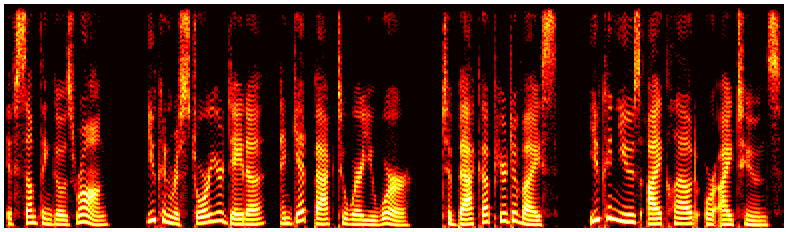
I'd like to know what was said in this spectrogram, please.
if something goes wrong, you can restore your data and get back to where you were. To back up your device, you can use iCloud or iTunes.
